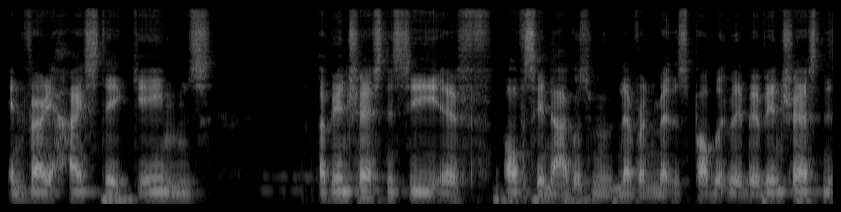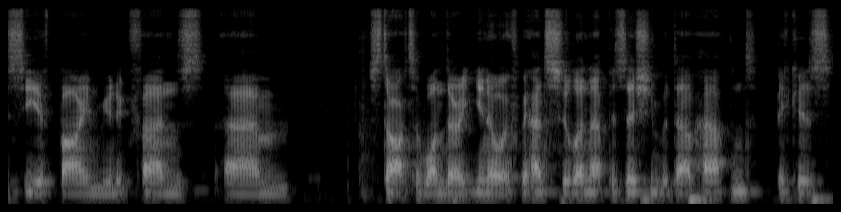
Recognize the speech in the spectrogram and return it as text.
in very high stake games, it'd be interesting to see if obviously Nagelsmann would never admit this publicly, but it'd be interesting to see if Bayern Munich fans um, start to wonder, you know, if we had Süle in that position, would that have happened? Because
